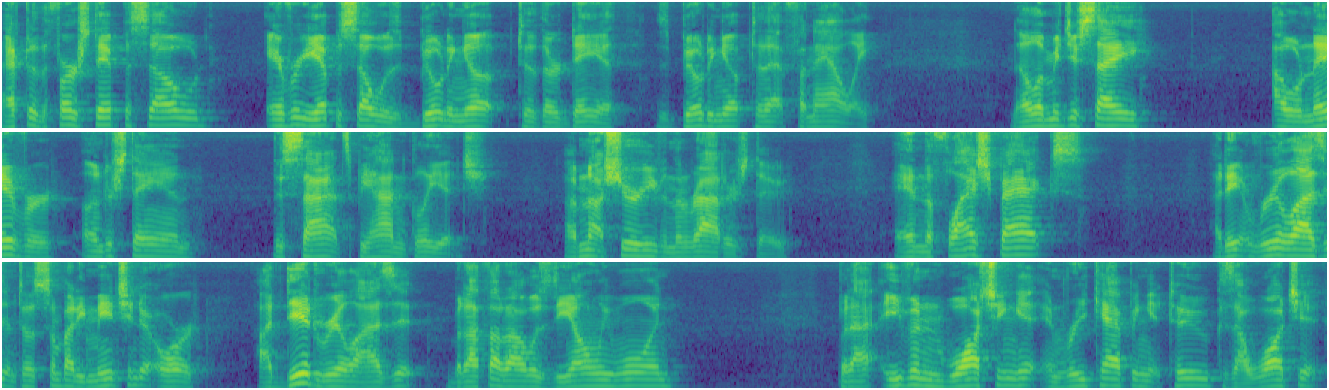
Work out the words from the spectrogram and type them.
After the first episode, every episode was building up to their death, is building up to that finale. Now, let me just say, I will never understand the science behind glitch. I'm not sure even the writers do. And the flashbacks, I didn't realize it until somebody mentioned it, or I did realize it, but I thought I was the only one. But I even watching it and recapping it too, because I watch it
